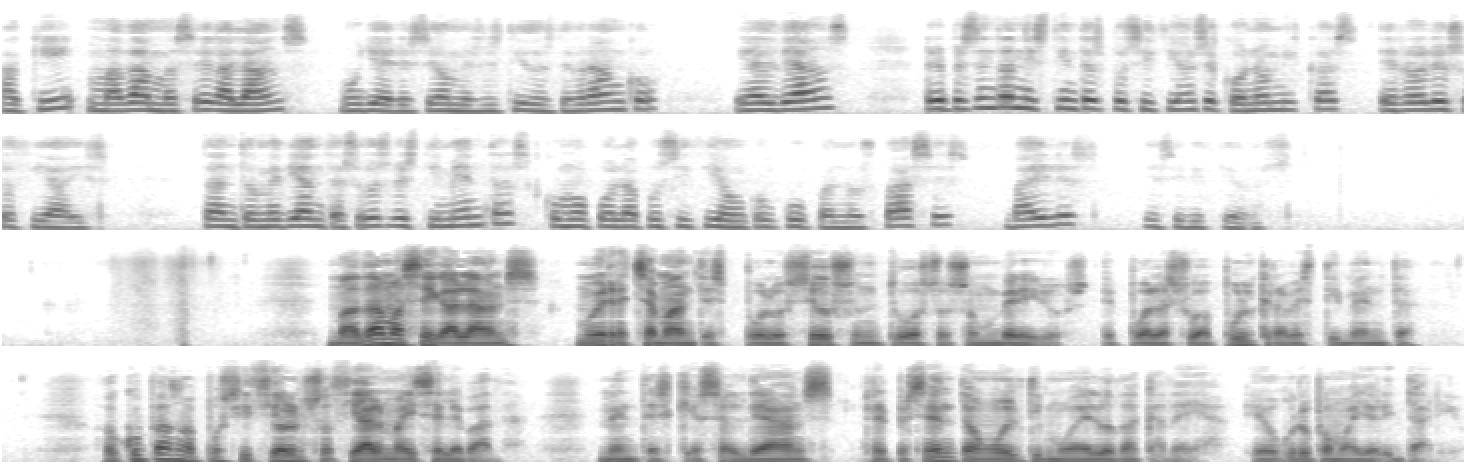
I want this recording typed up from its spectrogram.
Aquí, madamas e galáns, mulleres e homes vestidos de branco, e aldeáns representan distintas posicións económicas e roles sociais, tanto mediante as súas vestimentas como pola posición que ocupan nos pases, bailes e exhibicións. Madamas e galáns, moi rechamantes polos seus suntuosos sombreiros e pola súa pulcra vestimenta, ocupan a posición social máis elevada, mentres que os aldeáns representan o último elo da cadea e o grupo maioritario.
